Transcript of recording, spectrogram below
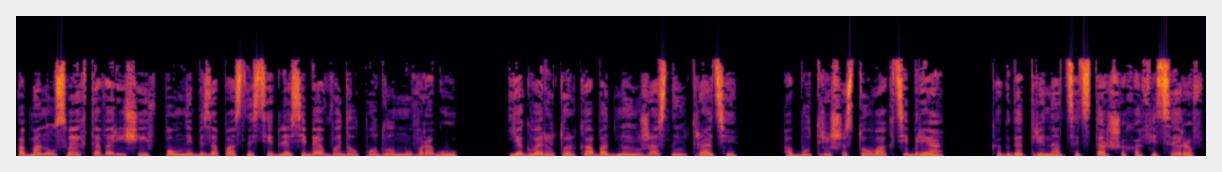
обманул своих товарищей и в полной безопасности для себя выдал подлому врагу, я говорю только об одной ужасной утрате, об утре 6 октября, когда 13 старших офицеров,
